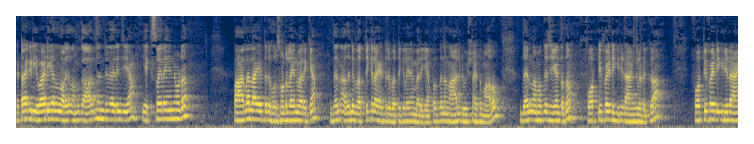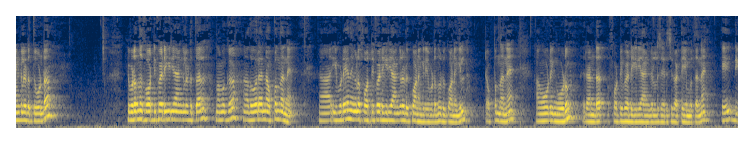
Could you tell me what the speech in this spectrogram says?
എട്ടാക്കി ഡിവൈഡ് ചെയ്യുക എന്ന് പറഞ്ഞാൽ നമുക്ക് ആദ്യം തന്നെ ഒരു കാര്യം ചെയ്യാം. എക്സ് വൈ ലൈനിനോട് പാരലായിട്ട് ആയിട്ടൊരു ഹൊറിസോണ്ടൽ ലൈൻ വരയ്ക്കാം. ദെൻ അതിന് വെർട്ടിക്കൽ ആയിട്ടൊരു വെർട്ടിക്കൽ ലൈനും വരയ്ക്കാം. അപ്പോൾ തന്നെ നാല് ഡിവിഷനായിട്ട് മാറും. ദെൻ നമുക്ക് ചെയ്യേണ്ടത് ഫോർട്ടി ഫൈവ് ഡിഗ്രിയുടെ ആംഗിൾ എടുക്കുക. ഫോർട്ടി ഫൈവ് ഡിഗ്രിയുടെ ആംഗിൾ എടുത്തുകൊണ്ട് ഇവിടെ നിന്ന് ഫോർട്ടി ഫൈവ് ഡിഗ്രി ആംഗിൾ എടുത്താൽ നമുക്ക് അതുപോലെ തന്നെ ഒപ്പം തന്നെ ഇവിടെ നിങ്ങൾ ഫോർട്ടി ഫൈവ് ഡിഗ്രി ആംഗിൾ എടുക്കുവാണെങ്കിൽ ഇവിടെ നിന്ന് എടുക്കുവാണെങ്കിൽ ഒപ്പം തന്നെ അങ്ങോട്ടും ഇങ്ങോട്ടും രണ്ട് ഫോർട്ടി ഫൈവ് ഡിഗ്രി ആംഗിളിൽ ചേരിച്ച് കട്ട് ചെയ്യുമ്പോൾ തന്നെ എയ്റ്റ്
